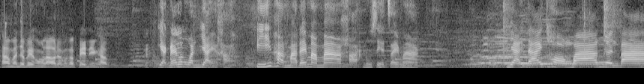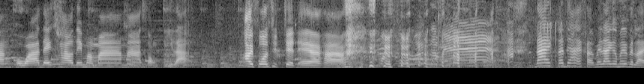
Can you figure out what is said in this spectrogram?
ถ้ามันจะเป็นของเราเดี๋ยวมันก็เป็นเองครับ อยากได้รางวัลใหญ่ค่ะ ปีที่ผ่านมาได้มาม่าค่ะ หนูเสียใจมาก อยากได้ทองบ้างเงินบ้าง เพราะว่าได้ข้าวได้มาม่ามา 2 ปีละ iPhone 17 Air ค่ะ ได้ก็ได้ค่ะ ไม่ได้ก็ไม่เป็นไร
